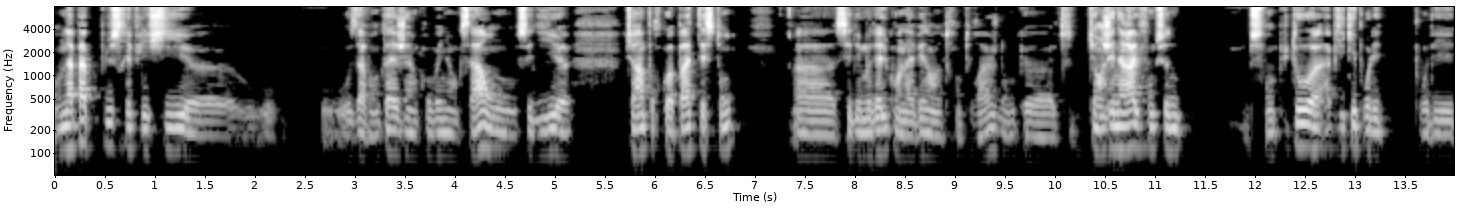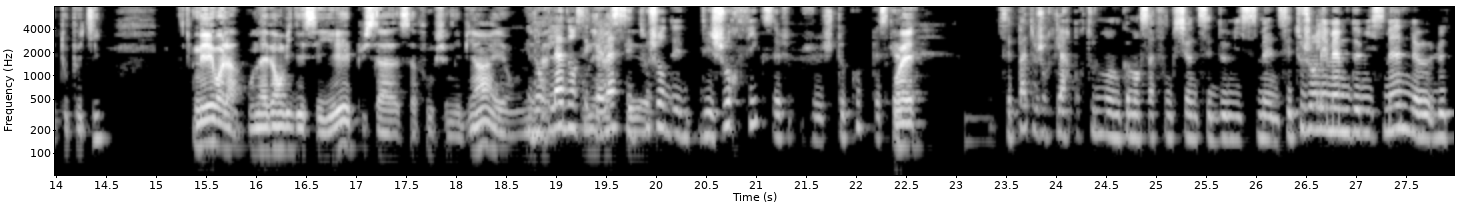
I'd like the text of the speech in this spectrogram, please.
on n'a pas plus réfléchi euh, aux, aux, avantages et inconvénients que ça. On, s'est dit euh, tiens pourquoi pas, testons. Euh, c'est des modèles qu'on avait dans notre entourage, donc qui, qui, en général fonctionnent sont plutôt euh, appliqués pour les pour les tout petits. Mais voilà, on avait envie d'essayer et puis ça ça fonctionnait bien et on. Et donc là, dans ces cas-là, c'est euh, toujours des, des, jours fixes. Je, je, te coupe parce que ouais. c'est pas toujours clair pour tout le monde comment ça fonctionne ces demi-semaines. C'est toujours les mêmes demi-semaines. Le,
